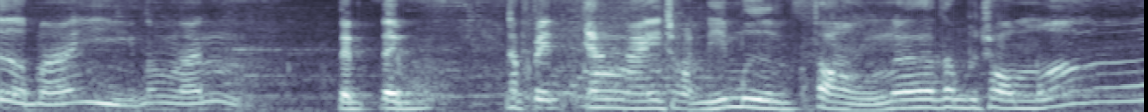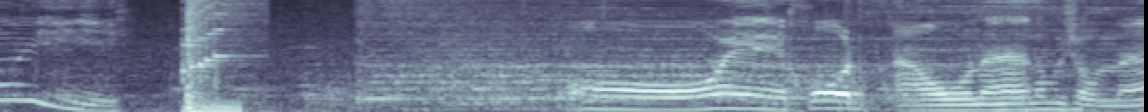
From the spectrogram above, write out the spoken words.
อ มาอีกต้องงั้น เต็มๆ จะเป็นยังไงช็อตนี้หมื่นสองนะท่านผู้ชมเอ้ย โอ้ย โคตรเอานะฮะท่านผู้ชมนะ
